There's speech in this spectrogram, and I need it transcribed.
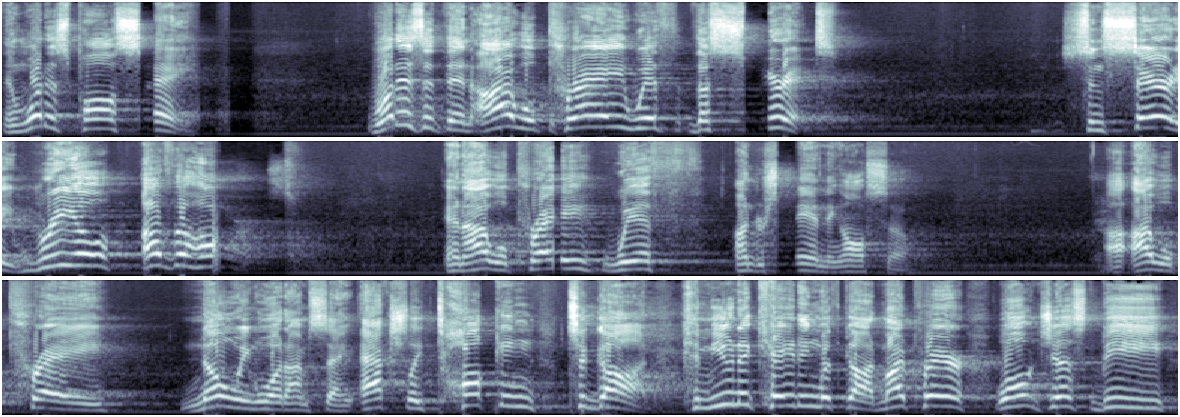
And what does Paul say? What is it then? I will pray with the Spirit. Sincerity, real of the heart. And I will pray with understanding also. I will pray knowing what I'm saying, actually talking to God, communicating with God. My prayer won't just be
